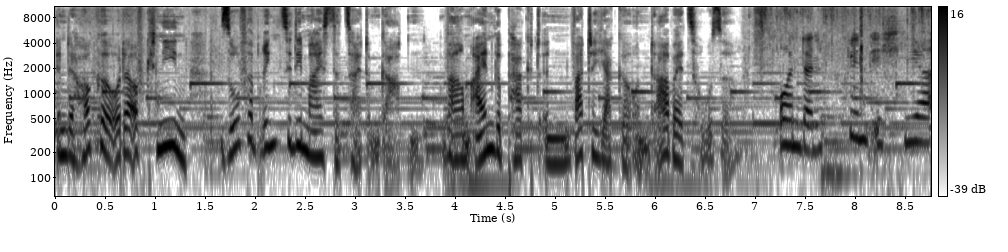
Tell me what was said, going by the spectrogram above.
In der Hocke oder auf Knien, so verbringt sie die meiste Zeit im Garten. Warm eingepackt in Wattejacke und Arbeitshose. Und dann finde ich hier.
